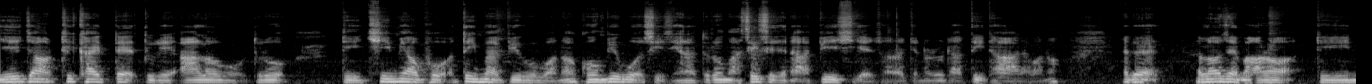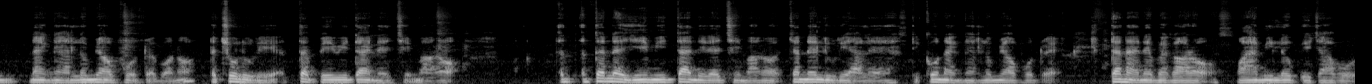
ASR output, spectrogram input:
ရေးကြောင့်ထိခိုက်တဲ့သူတွေအားလုံးကိုသူတို့ ဒီချီးမြှောက်ဖို့အတိမတ်ပြုဖို့ပေါ့နော်ဂုံပြုဖို့အစီအစဉ်ကတော့သူတို့မှစိတ်စေချင်တာအပြည့်ရှိတယ်ဆိုတော့ကျွန်တော်တို့ဒါသိထားရတာပေါ့နော်အဲ့ဒါလောလောဆယ်မှာတော့ဒီနိုင်ငံလွတ်မြောက်ဖို့အတွက်ပေါ့နော်တချို့လူတွေအသက်ပေးပြီးတိုက်နေတဲ့အချိန်မှာတော့အသက်နဲ့ရင်းပြီးတိုက်နေတဲ့အချိန်မှာတော့ကျန်တဲ့လူတွေကလည်းဒီကိုယ်နိုင်ငံလွတ်မြောက်ဖို့အတွက်တက်နိုင်တဲ့ဘက်ကတော့ဝိုင်းပြီးလုပ်ပေးကြဖို့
